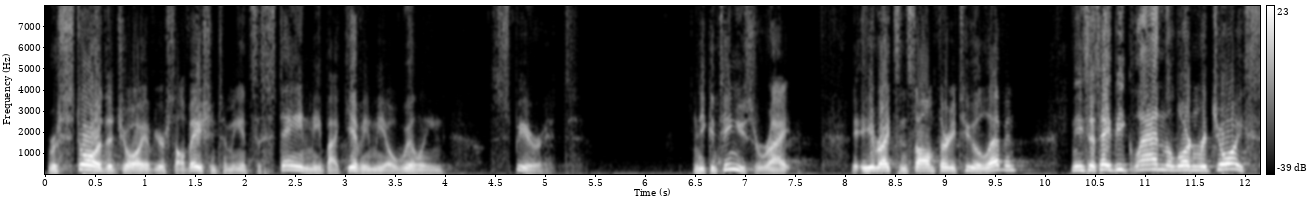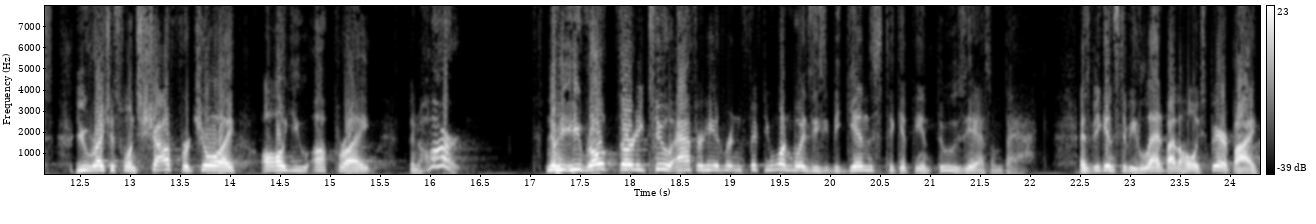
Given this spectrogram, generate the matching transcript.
Restore the joy of your salvation to me and sustain me by giving me a willing spirit. And he continues to write. He writes in Psalm 32 11, And he says, Hey, be glad in the Lord and rejoice. You righteous ones, shout for joy, all you upright in heart. You he wrote 32 after he had written 51 as he begins to get the enthusiasm back, as he begins to be led by the Holy Spirit by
